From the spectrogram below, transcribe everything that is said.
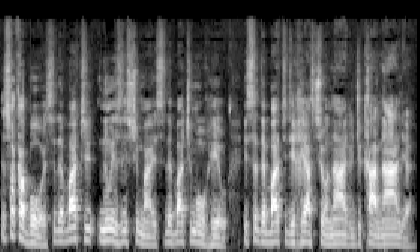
isso acabou. Esse debate não existe mais. Esse debate morreu. Isso é debate de reacionário, de canalha.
